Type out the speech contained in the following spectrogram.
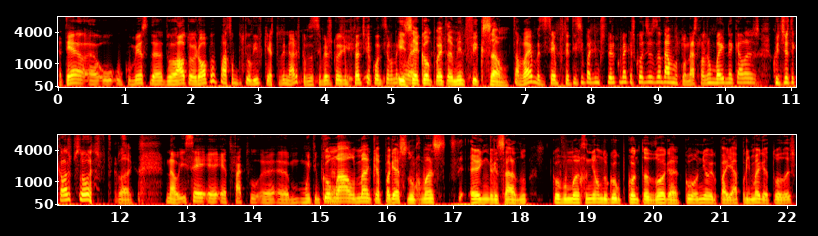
até uh, o, o, começo da, do Auto-Europa passa um teu livro, que é extraordinário, ficamos a saber as coisas importantes que aconteceram naquela Isso é completamente ficção. Está bem, mas isso é importantíssimo para a gente perceber como é que as coisas andavam. Tu andaste lá no meio naquelas, conheceste aquelas pessoas. Portanto, claro. Não, isso é, é, é de facto uh, muito importante. Como a alemã que aparece no romance, é engraçado que houve uma reunião do grupo contadora com a União Europeia, a primeira de todas,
